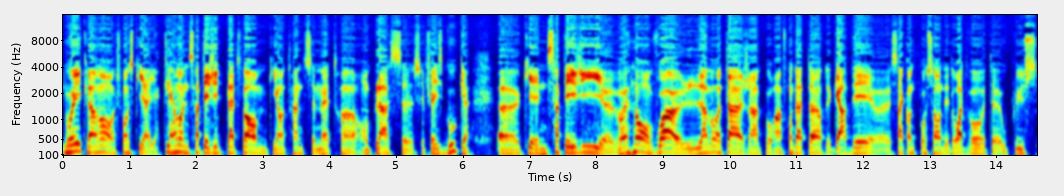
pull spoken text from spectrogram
Oui, clairement. Je pense qu'il y, y, a clairement une stratégie de plateforme qui est en train de se mettre euh, en place euh, chez Facebook, euh, qui est une stratégie euh, vraiment. On voit l'avantage hein, pour un fondateur de garder 50% des droits de vote ou plus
